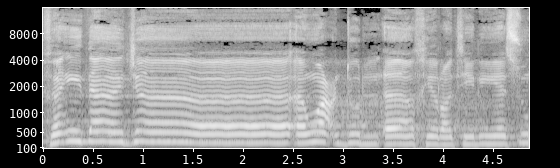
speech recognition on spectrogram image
فإذا جاء وعد الآخرة ليسوءوا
